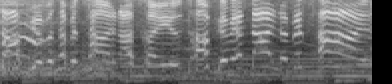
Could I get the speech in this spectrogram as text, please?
Dafür wird er bezahlen, Asrael. Dafür werden alle bezahlen.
